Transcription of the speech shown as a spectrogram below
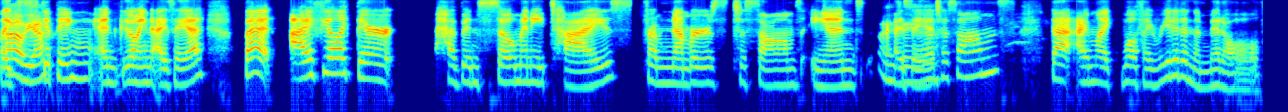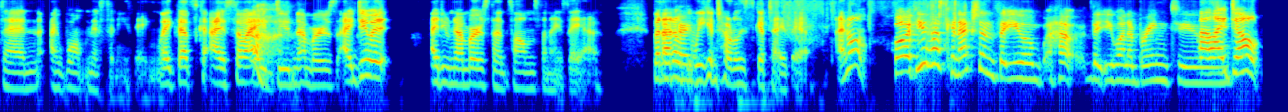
like Oh, yeah? skipping and going to Isaiah. But I feel like there have been so many ties from Numbers to Psalms and Isaiah, to Psalms that I'm like, well, if I read it in the middle, then I won't miss anything. Like that's I so I do Numbers. I do it. I do Numbers, then Psalms, then Isaiah. But I don't. We can totally skip to Isaiah. I don't. Well, if you have connections that you have that you want to bring to Well, I don't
